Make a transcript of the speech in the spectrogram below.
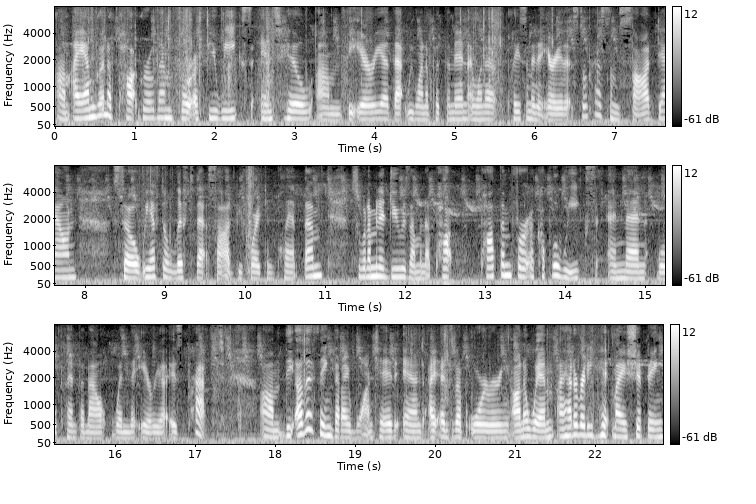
Um, I am going to pot grow them for a few weeks until um, the area that we want to put them in. I want to place them in an area that still has some sod down. So we have to lift that sod before I can plant them. So what I'm going to do is I'm going to pot, pot them for a couple of weeks and then we'll plant them out when the area is prepped. Um, the other thing that I wanted and I ended up ordering on a whim, I had already hit my shipping,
